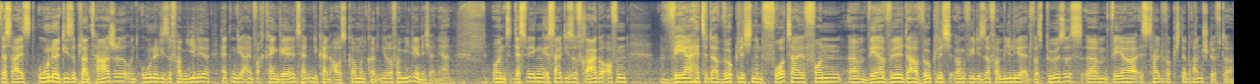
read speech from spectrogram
Das heißt, ohne diese Plantage und ohne diese Familie hätten die einfach kein Geld, hätten die kein Auskommen und könnten ihre Familie nicht ernähren. Und deswegen ist halt diese Frage offen, wer hätte da wirklich einen Vorteil von, ähm, wer will da wirklich irgendwie dieser Familie etwas Böses, ähm, wer ist halt wirklich der Brandstifter.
